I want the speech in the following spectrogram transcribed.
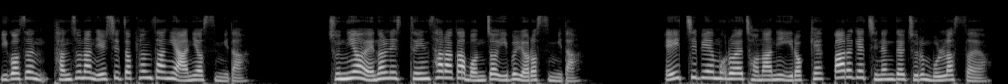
이것은 단순한 일시적 현상이 아니었습니다. 주니어 애널리스트인 사라가 먼저 입을 열었습니다. HBM으로의 전환이 이렇게 빠르게 진행될 줄은 몰랐어요.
